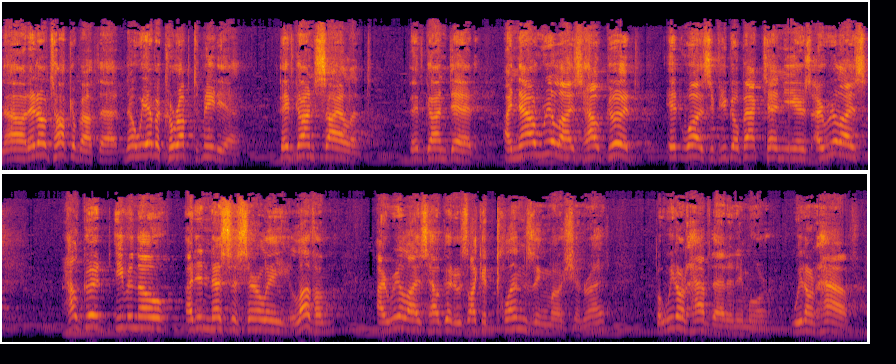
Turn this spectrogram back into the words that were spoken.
No, they don't talk about that. No, we have a corrupt media. They've gone silent. They've gone dead. I now realize how good it was. If you go back 10 years, I realize how good, even though I didn't necessarily love them, I realized how good. It was like a cleansing motion, right? But we don't have that anymore. We don't have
